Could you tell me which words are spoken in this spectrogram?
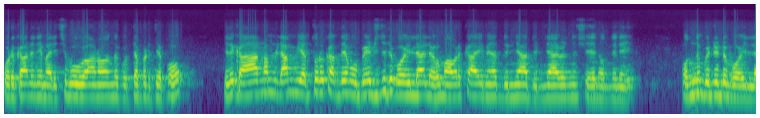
കൊടുക്കാതെ നീ മരിച്ചു പോവുകയാണോ എന്ന് കുറ്റപ്പെടുത്തിയപ്പോൾ ഇത് കാരണം ലം യത്തുർക്ക് അദ്ദേഹം ഉപേക്ഷിച്ചിട്ട് പോയില്ല ലഹും അവർക്കായി മിന ദുന്യാ ദുന്യാവിൽ നിന്ന് ഷെയ്ൻ ഒന്നിനെയും ഒന്നും വിട്ടിട്ട് പോയില്ല.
